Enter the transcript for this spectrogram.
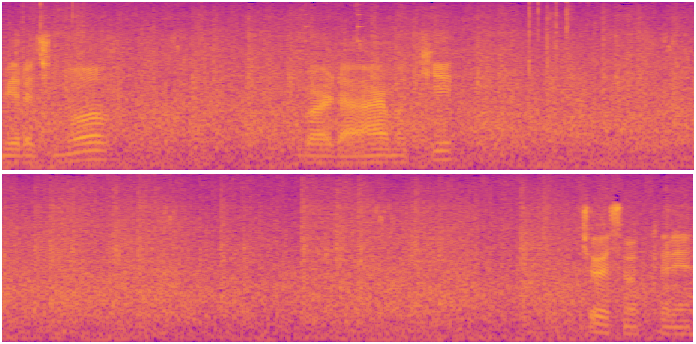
Primeira de novo. Guardar a arma aqui. Deixa eu ver se meu carinha.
